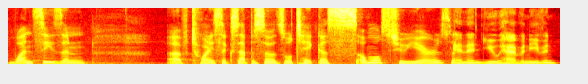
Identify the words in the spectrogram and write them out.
one season of 26 episodes will take us almost two years And then you haven't even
